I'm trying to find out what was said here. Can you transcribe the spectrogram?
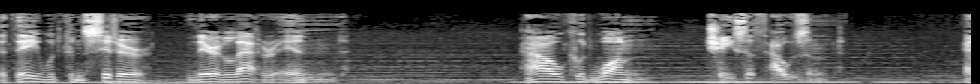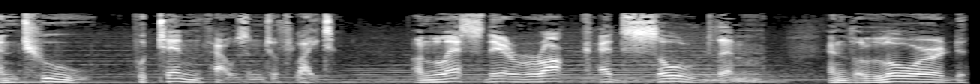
that they would consider their latter end. How could one chase a thousand, and two put ten thousand to flight? Unless their rock had sold them, and the Lord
